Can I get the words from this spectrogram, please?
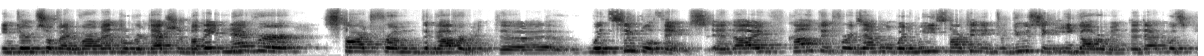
in terms of environmental protection, but they never start from the government uh, with simple things. And I've counted, for example, when we started introducing e-government, that that was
